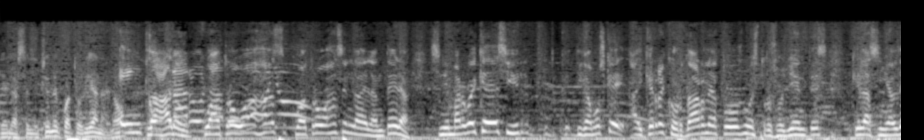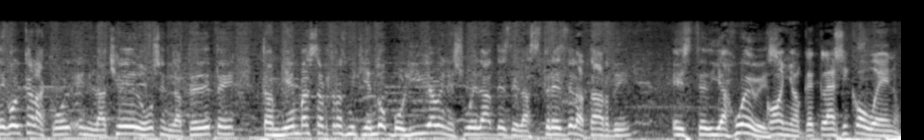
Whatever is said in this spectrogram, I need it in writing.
de la selección ecuatoriana, ¿no? Claro, cuatro bajas, cuatro bajas en la delantera. Sin embargo, hay que decir, digamos que hay que recordarle a todos nuestros oyentes que la señal de Gol Caracol en el HD2, en la TDT, también va a estar transmitiendo Bolivia-Venezuela desde las 3 de la tarde este día jueves. Coño, qué clásico bueno.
